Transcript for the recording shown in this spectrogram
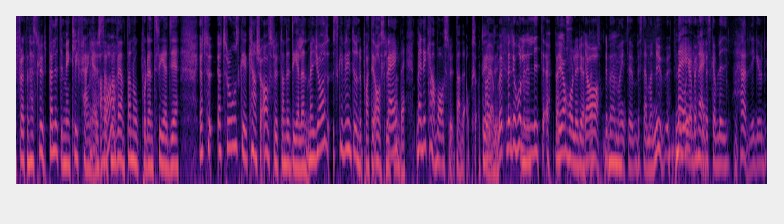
för att den här slutar lite med en cliffhanger, så Aha. att man väntar nog på den tredje. Jag, tr- jag tror hon skrev kanske avslutande delen, men jag skriver inte under på att det är avslutande. Men det kan vara avslutande också. Det, Ja, ja, men, men du håller det lite öppet? Jag håller det öppet. Ja, det behöver man inte bestämma nu. hur Nej, många böcker nej. det ska bli. Herregud.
